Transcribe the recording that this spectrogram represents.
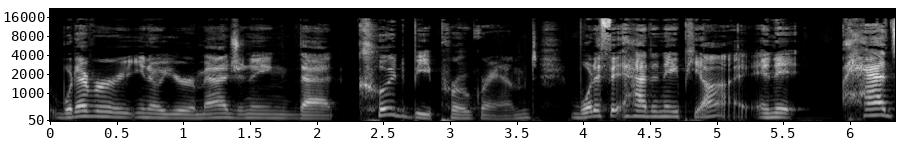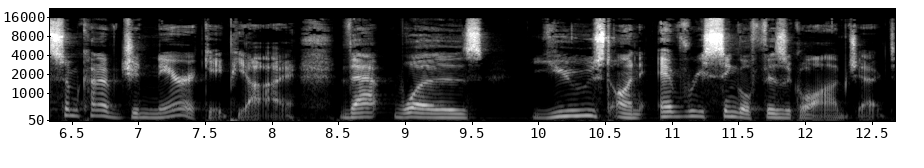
whatever, you know, you're imagining that could be programmed. What if it had an API and it, had some kind of generic API that was used on every single physical object.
